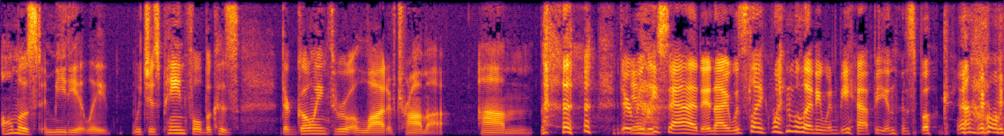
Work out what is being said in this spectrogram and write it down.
almost immediately, which is painful because they're going through a lot of trauma. Um, they're yeah. really sad. And I was like, when will anyone be happy in this book? Oh.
